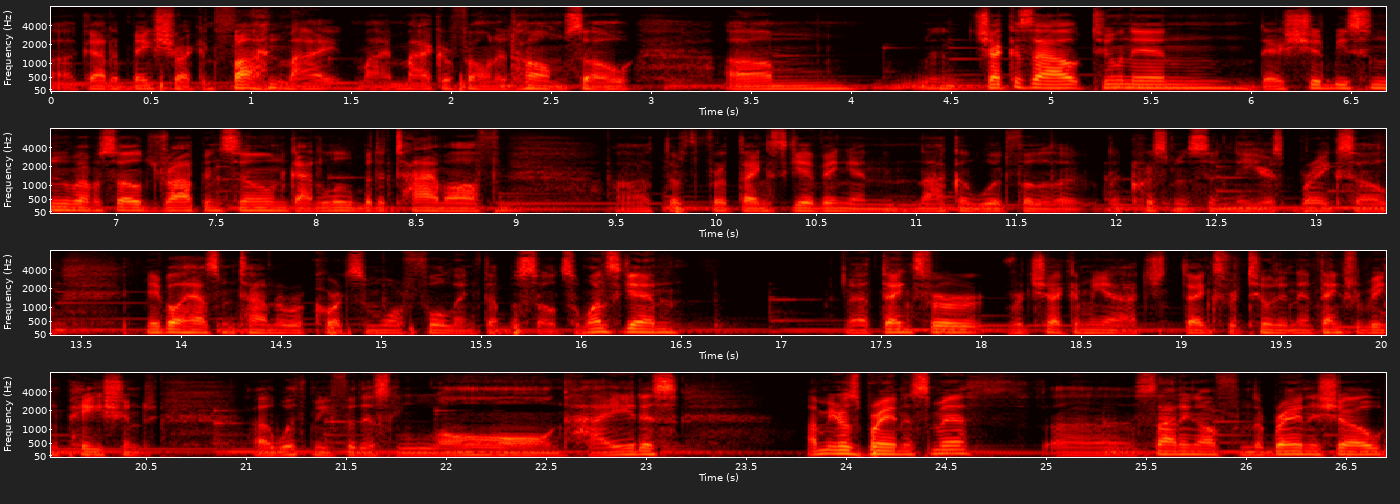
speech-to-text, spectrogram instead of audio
uh, got to make sure I can find my my microphone at home. So um, check us out, tune in. There should be some new episodes dropping soon. Got a little bit of time off. Uh, th- for Thanksgiving and knock on wood for the, the Christmas and New Year's break. So maybe I'll have some time to record some more full length episodes. So once again, uh, thanks for, for checking me out. Thanks for tuning in. Thanks for being patient uh, with me for this long hiatus. I'm your host, Brandon Smith, uh, signing off from The Brandon Show.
